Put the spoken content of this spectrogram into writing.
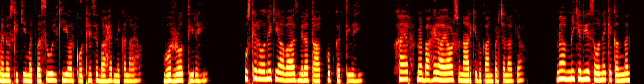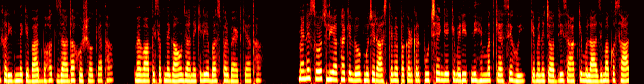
मैंने उसकी कीमत वसूल की और कोठे से बाहर निकल आया। वो रोती रही। उसके रोने की आवाज़ मेरा ताकुब करती रही। खैर, मैं बाहर आया और सुनार की दुकान पर चला गया। मैं अम्मी के लिए सोने के कंगन खरीदने के बाद बहुत ज़्यादा खुश हो गया था। मैं वापस अपने गाँव जाने के लिए बस पर बैठ गया था। मैंने सोच लिया था कि लोग मुझे रास्ते में पकड़कर पूछेंगे कि मेरी इतनी हिम्मत कैसे हुई कि मैंने चौधरी साहब की मुलाजिमा को साथ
